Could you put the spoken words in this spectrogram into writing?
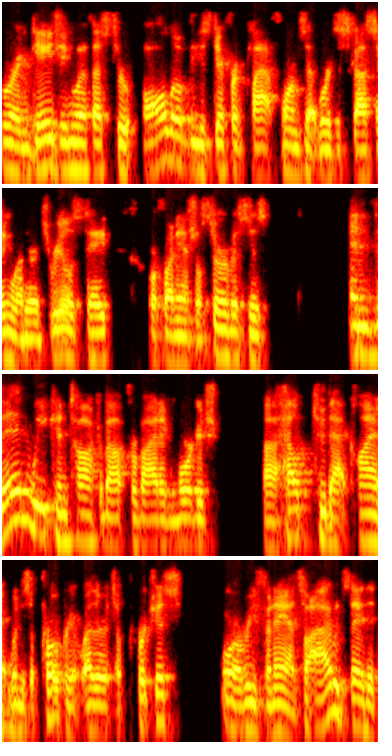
who are engaging with us through all of these different platforms that we're discussing, whether it's real estate or financial services. And then we can talk about providing mortgage uh, help to that client when it's appropriate, whether it's a purchase or a refinance. So I would say that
